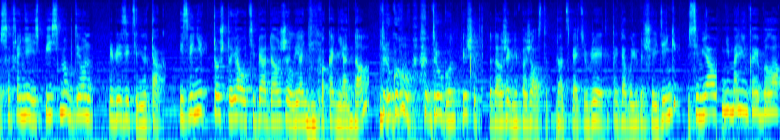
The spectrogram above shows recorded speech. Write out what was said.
Сохранились письма, где он приблизительно так – извини, то, что я у тебя одолжил, я пока не отдам. Другому другу он пишет, одолжи мне, пожалуйста, 25 рублей, это тогда были большие деньги. Семья не маленькая была,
